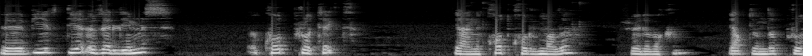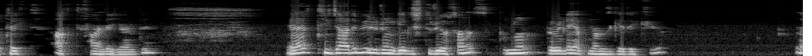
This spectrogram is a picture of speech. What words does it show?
Ee, bir diğer özelliğimiz code protect. Yani kod korumalı. Şöyle bakın. Yaptığımda protect aktif hale geldi. Eğer ticari bir ürün geliştiriyorsanız bunu böyle yapmanız gerekiyor. Ee,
